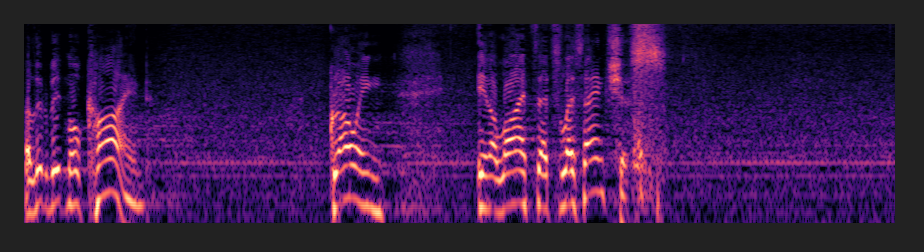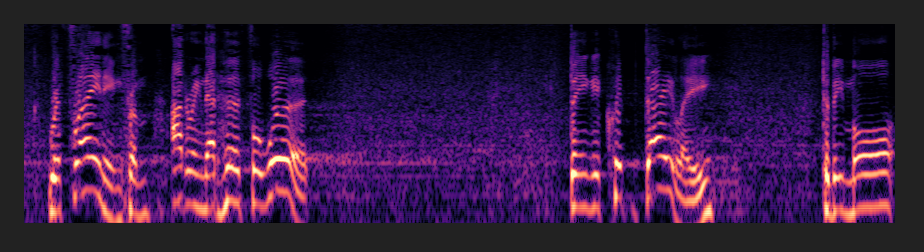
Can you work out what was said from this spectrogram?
a little bit more kind, growing in a life that's less anxious, refraining from uttering that hurtful word, being equipped daily to be more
